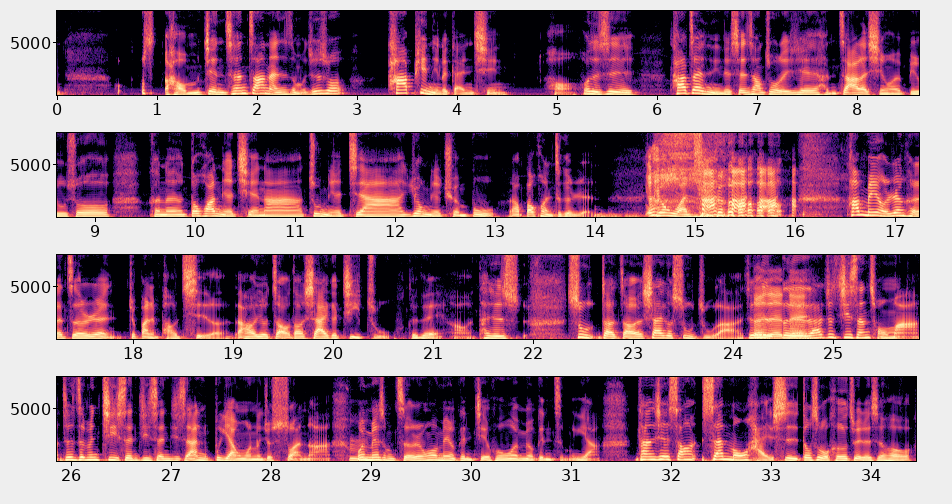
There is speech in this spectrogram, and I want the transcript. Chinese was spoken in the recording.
好，我们简称渣男是什么？就是说他骗你的感情，好，或者是他在你的身上做了一些很渣的行为，比如说可能都花你的钱啊，住你的家，用你的全部，然后包括你这个人，用完之后。他没有任何的责任，就把你抛弃了，然后又找到下一个寄主，对不对？好，他就是宿找找到下一个宿主啦，就是对对对他就寄生虫嘛，就是这边寄生寄生寄生啊，你不养我那就算了啊，我也没有什么责任，我也没有跟你结婚，我也没有跟你怎么样。他那些山山盟海誓都是我喝醉的时候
